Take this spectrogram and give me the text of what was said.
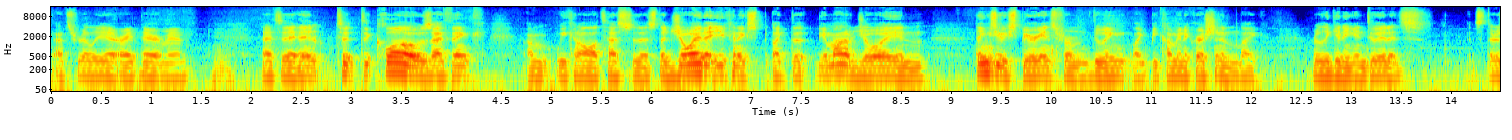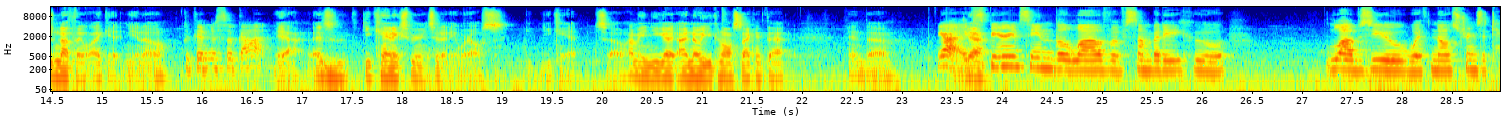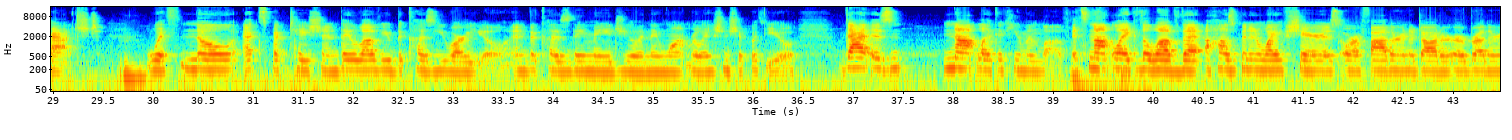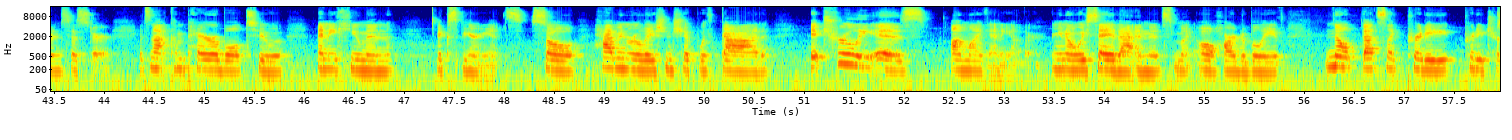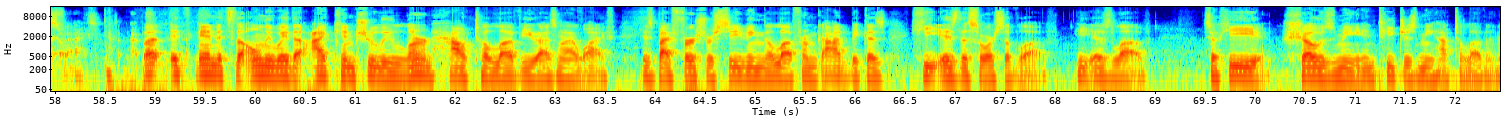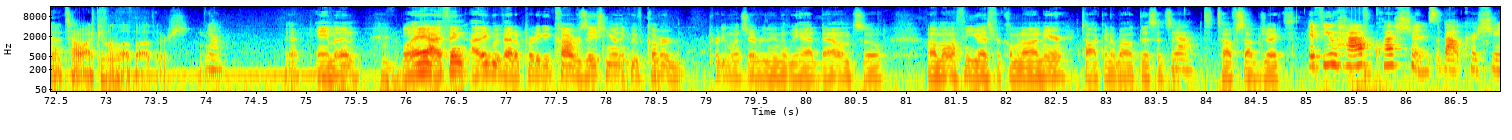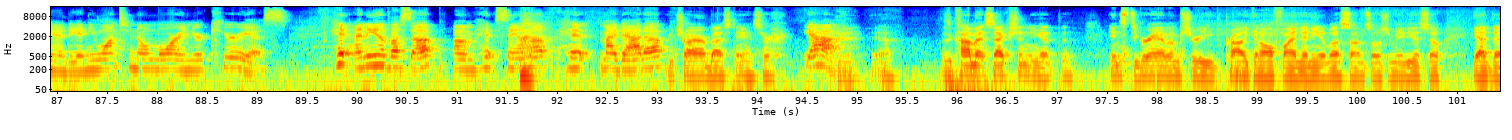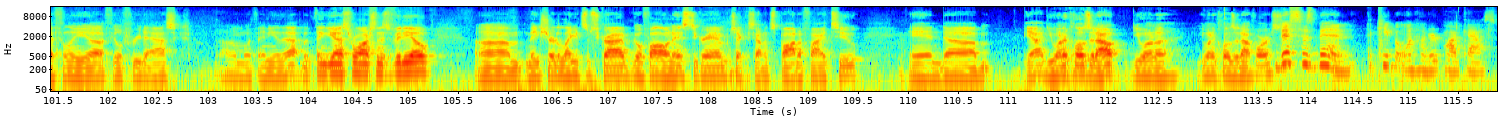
That's really it right there, man. That's it. And to to close, I think um, we can all attest to this. The joy that you can exp- like the the amount of joy and things you experience from doing like becoming a Christian and like really getting into it. It's it's there's nothing like it. You know. The goodness of God. Yeah, it's you can't experience it anywhere else. You can't. So I mean, you guys, I know you can all second that. And uh, Yeah, Yeah. experiencing the love of somebody who loves you with no strings attached, with no expectation. They love you because you are you and because they made you and they want relationship with you. That is not like a human love. It's not like the love that a husband and wife shares or a father and a daughter or a brother and sister. It's not comparable to any human experience. So having a relationship with God, it truly is unlike any other. You know, we say that and it's like, oh, hard to believe. Nope, that's like pretty pretty true. It's facts. But it and it's the only way that I can truly learn how to love you as my wife is by first receiving the love from God because he is the source of love. He is love. So he shows me and teaches me how to love and that's how I can love others. Yeah. Yeah. Amen. Well, hey, I think I think we've had a pretty good conversation here. I think we've covered pretty much everything that we had down. So um, I want to thank you guys for coming on here, talking about this. It's a, it's a tough subject. If you have questions about Christianity and you want to know more and you're curious, hit any of us up. Um, hit Sam up. hit my dad up. We try our best to answer. Yeah. Yeah. There's a comment section. You got the Instagram. I'm sure you probably can all find any of us on social media. So, yeah, definitely uh, feel free to ask um, with any of that. But thank you guys for watching this video. Um, make sure to like and subscribe. Go follow on Instagram. Check us out on Spotify too. And um, yeah, do you want to close it out? Do you want to you want to close it out for us? This has been the Keep It 100 podcast.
